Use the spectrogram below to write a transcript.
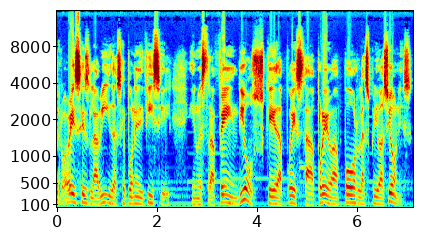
Pero a veces la vida se pone difícil y nuestra fe en Dios queda puesta a prueba por las privaciones.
